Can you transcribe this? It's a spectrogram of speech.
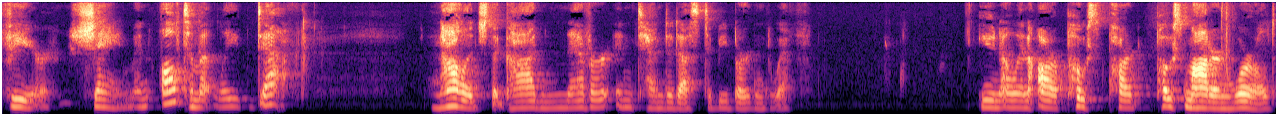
fear, shame, and ultimately death. Knowledge that God never intended us to be burdened with. You know, in our post postmodern world,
